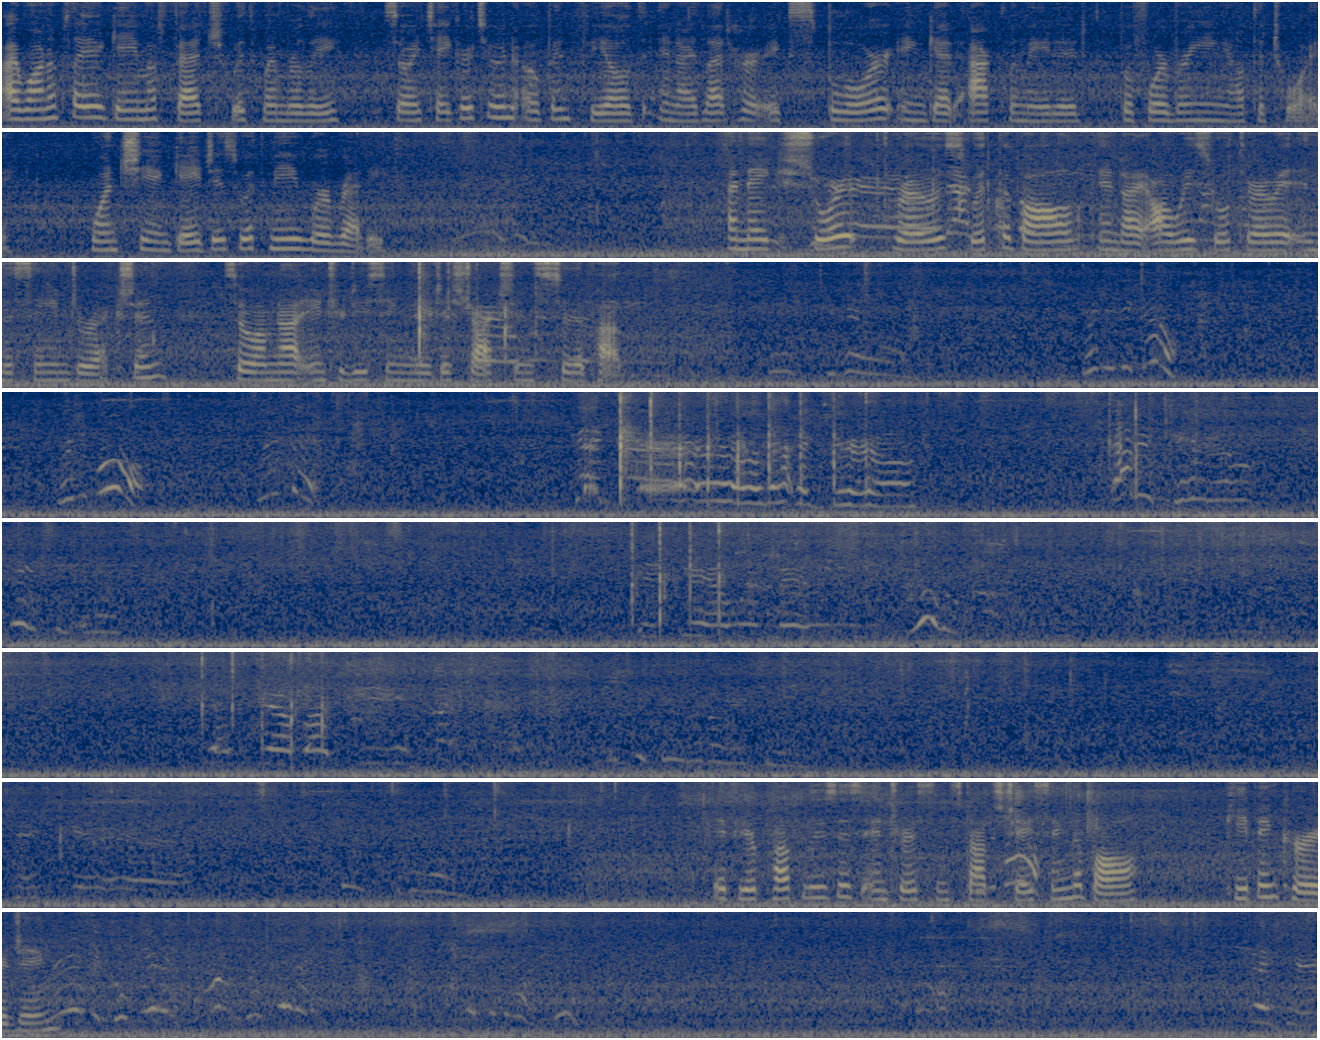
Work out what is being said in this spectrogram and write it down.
I want to play a game of fetch with Wimberley, so I take her to an open field and I let her explore and get acclimated before bringing out the toy. Once she engages with me, we're ready. I make short throws with the ball and I always will throw it in the same direction so I'm not introducing new distractions to the pup. If your pup loses interest and stops chasing the ball, keep encouraging.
